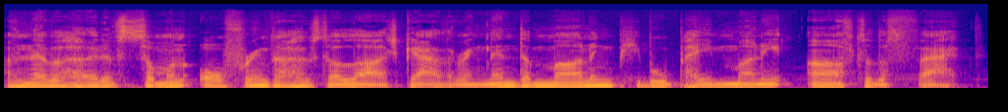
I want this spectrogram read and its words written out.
I've never heard of someone offering to host a large gathering, then demanding people pay money after the fact.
